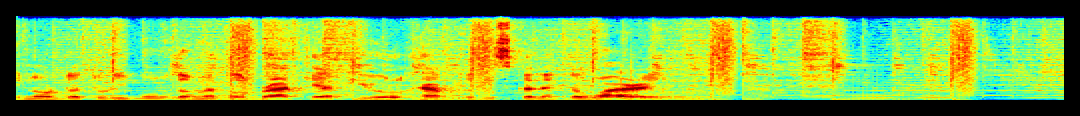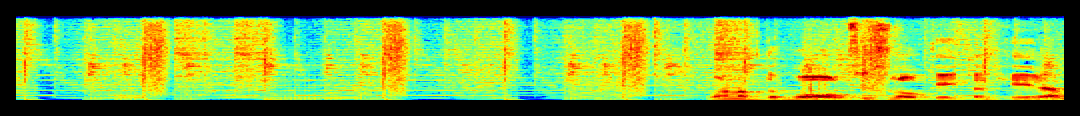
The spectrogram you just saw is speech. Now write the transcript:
In order to remove the metal bracket, you will have to disconnect the wiring. One of the bolts is located here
